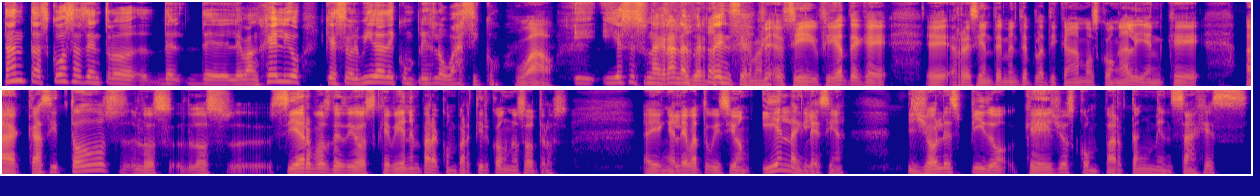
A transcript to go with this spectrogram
tantas cosas dentro del, Evangelio que se olvida de cumplir lo básico. Wow. Y, eso es una gran advertencia, hermano. Sí, fíjate que eh, recientemente platicábamos con alguien que a casi todos los, los siervos de Dios que vienen para compartir con nosotros en Eleva tu Visión y en la iglesia, yo les pido que ellos compartan mensajes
